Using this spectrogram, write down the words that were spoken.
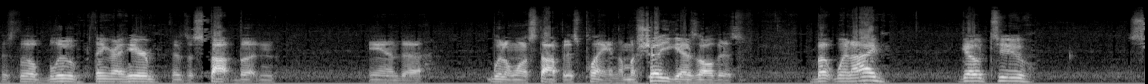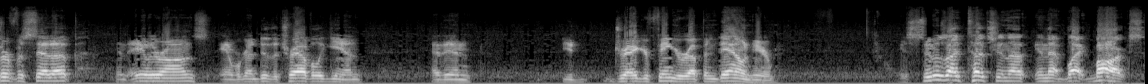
This little blue thing right here, there's a stop button. And uh, we don't want to stop it, it's playing. I'm going to show you guys all this. But when I go to surface setup and ailerons and we're going to do the travel again and then you drag your finger up and down here as soon as I touch in that in that black box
